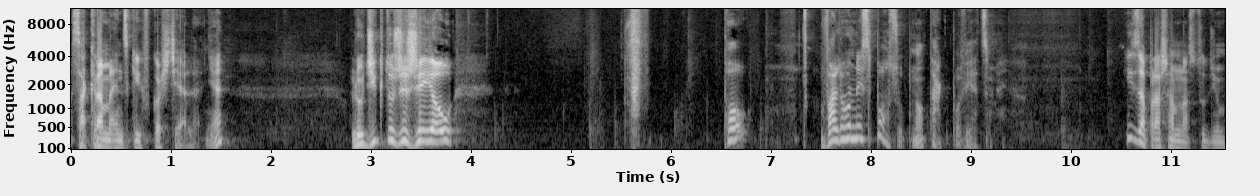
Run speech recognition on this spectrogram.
sakramenckich w kościele, nie? Ludzi, którzy żyją powalony sposób, no tak powiedzmy. I zapraszam na studium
